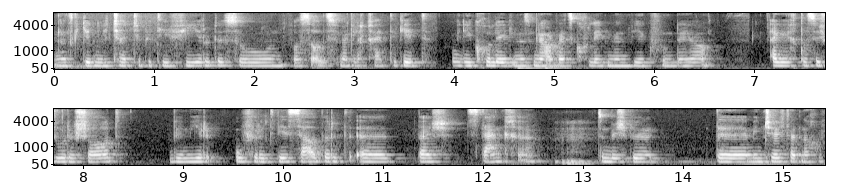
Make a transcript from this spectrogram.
Und es gibt irgendwie ChatGPT 4 oder so und was es alles für Möglichkeiten gibt. Meine Kolleginnen, also meine Arbeitskollegen haben wie gefunden, ja, eigentlich das ist ur schade, weil wir aufhören, wie selber äh, weißt, zu denken. Mhm. Zum Beispiel, der, mein Chef hat nachher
